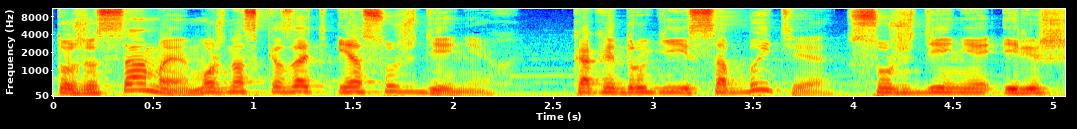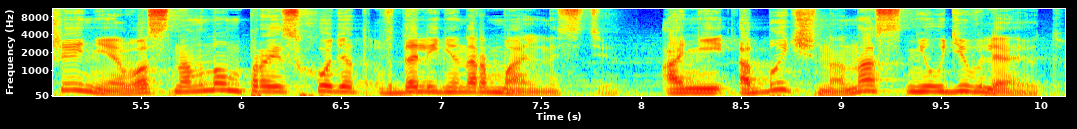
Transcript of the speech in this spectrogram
То же самое можно сказать и о суждениях. Как и другие события, суждения и решения в основном происходят в долине нормальности. Они обычно нас не удивляют.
